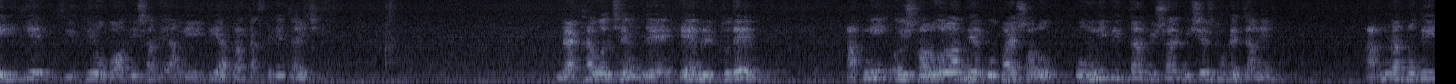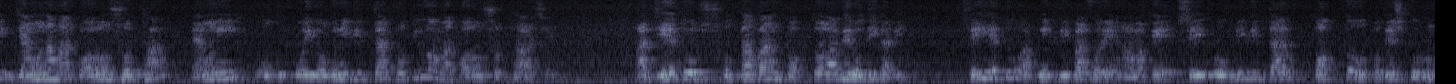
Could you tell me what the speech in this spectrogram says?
এই যে দ্বিতীয় বধ হিসাবে আমি এইটি আপনার কাছ থেকে চাইছি। ব্যাখ্যা বলছে যে, হে মৃত্যুদেব, আপনি ওই স্বর্গলাভের উপায় স্বরূপ অগ্নিবিদ্যার বিষয়ে বিশেষভাবে জানেন। আপনার প্রতি যেমন আমার পরম শ্রদ্ধা, তেমনি ওই অগ্নিবিদ্যার প্রতিও আমার পরম শ্রদ্ধা আছে। আর যেহেতু শ্রদ্ধাবান তত্ত্ব লাভের অধিকারী সেই হেতু আপনি কৃপা করে আমাকে সেই অগ্নিবিদ্যার তত্ত্ব উপদেশ করুন,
